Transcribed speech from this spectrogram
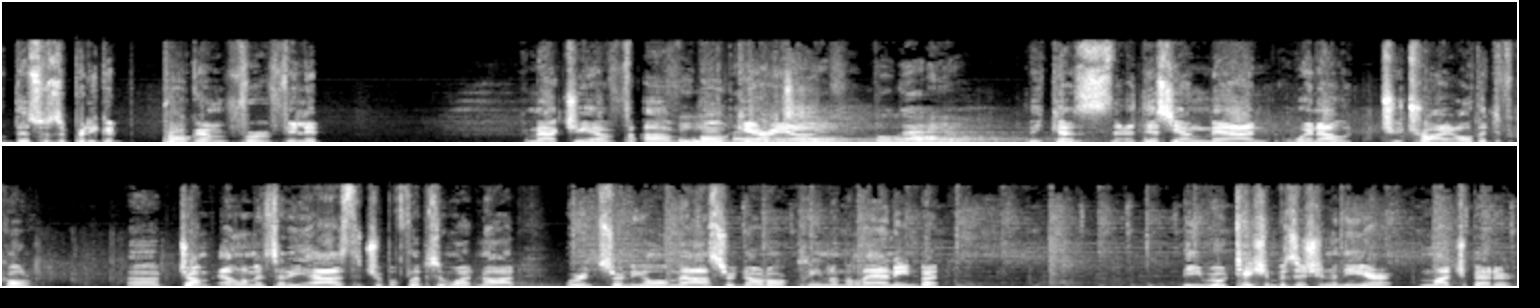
this was a pretty good program for Filip Kaymakchiev of Bulgaria. Bulgaria. Because this young man went out to try all the difficult uh, jump elements that he has, the triple flips and whatnot, weren't certainly all mastered, not all clean on the landing, but the rotation position in the air, much better,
